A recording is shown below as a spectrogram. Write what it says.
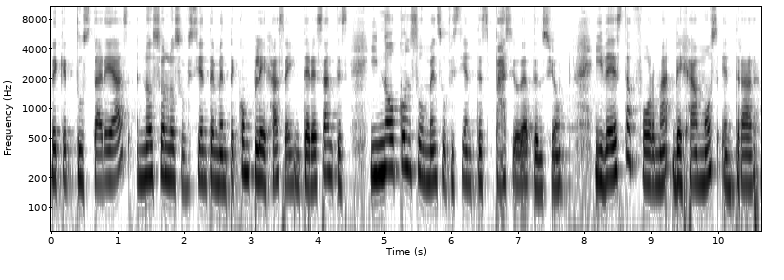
de que tus tareas no son lo suficientemente complejas e interesantes y no consumen suficiente espacio de atención. Y de esta forma dejamos entrar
